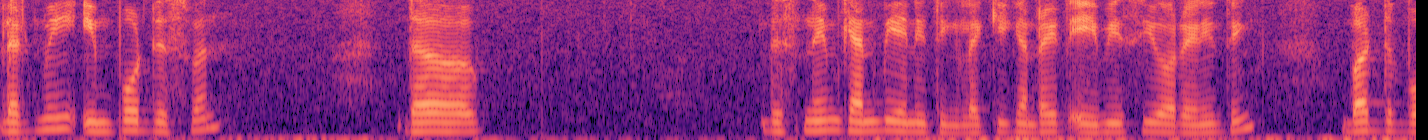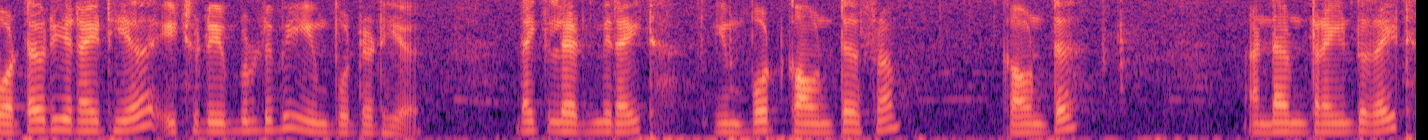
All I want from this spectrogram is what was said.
Let me import this one. The this name can be anything. Like you can write ABC or anything. But the, whatever you write here it should be able to be imported here. Like let me write import counter from counter. And I'm trying to write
